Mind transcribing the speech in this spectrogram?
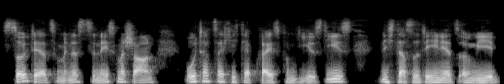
sollte er zumindest zunächst mal schauen, wo tatsächlich der Preis vom DUSD ist. Nicht, dass er den jetzt irgendwie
